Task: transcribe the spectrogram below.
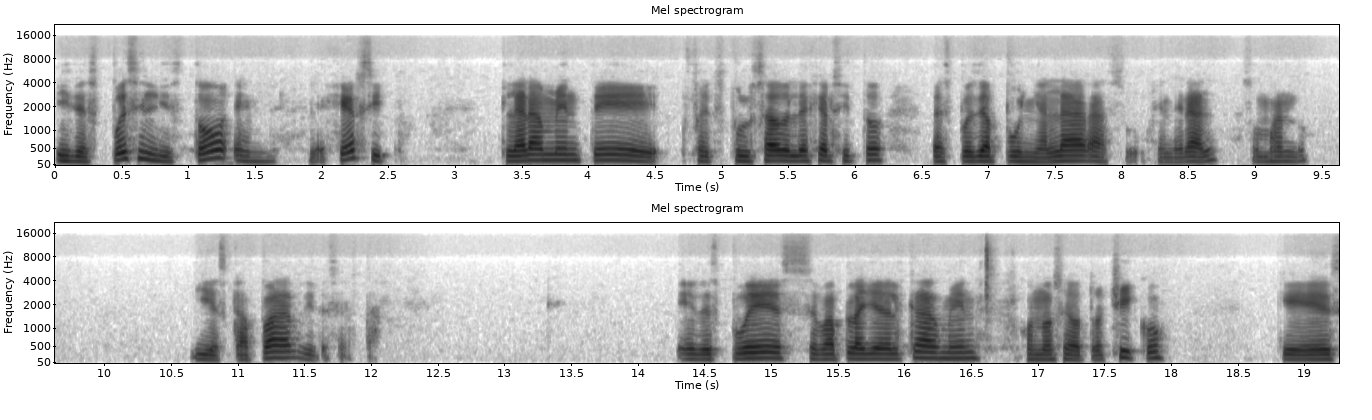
y después enlistó en el ejército. Claramente fue expulsado del ejército después de apuñalar a su general, a su mando, y escapar y desertar. Y después se va a Playa del Carmen, conoce a otro chico, que es,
